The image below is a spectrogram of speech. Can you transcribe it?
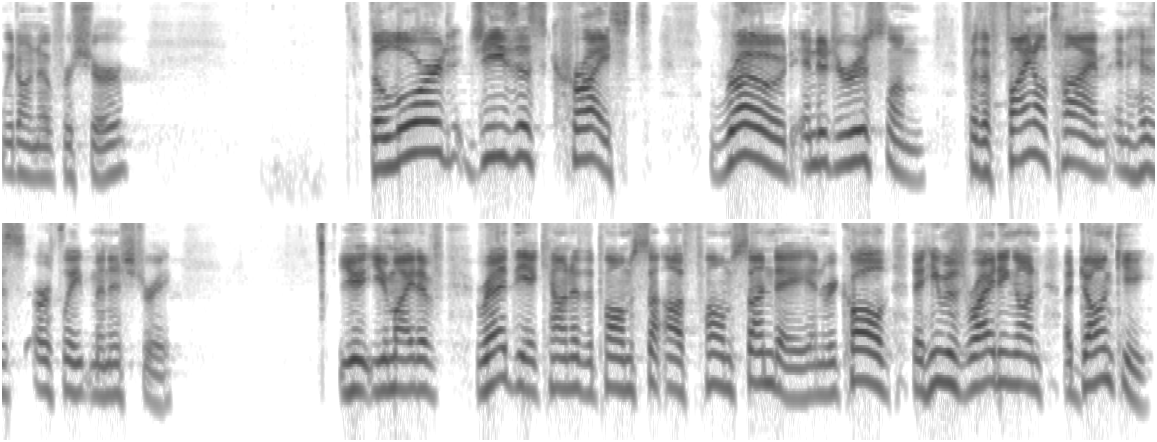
We don't know for sure. The Lord Jesus Christ rode into Jerusalem for the final time in his earthly ministry. You, you might have read the account of the Palm, of Palm Sunday and recalled that he was riding on a donkey.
